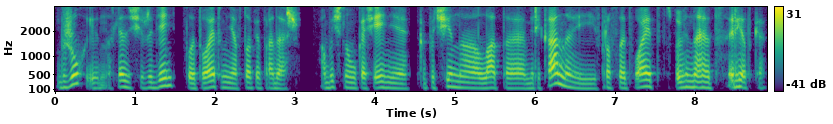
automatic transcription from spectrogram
Вжух, и на следующий же день Flat White у меня в топе продаж. Обычно у кофейни капучино, латте, американо, и про Flat White вспоминают редко.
